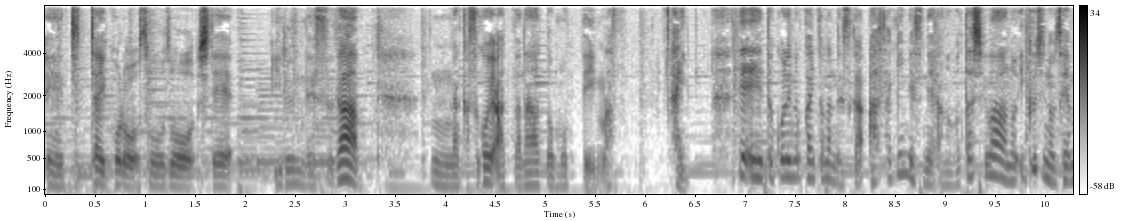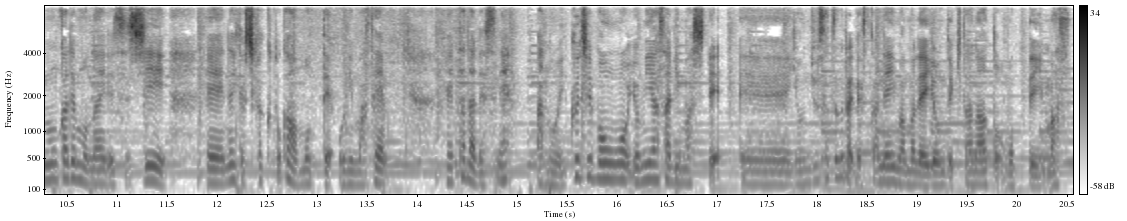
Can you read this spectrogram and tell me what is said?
えー、ちっちゃい頃を想像しているんですが、うん、なんかすごいあったなと思っています。はい。で、えー、とこれの回答なんですがあ先にですねあの私はあの育児の専門家でもないですし、えー、何か資格とかは持っておりません、えー、ただですねあの育児本を読み漁りまして、えー、40冊ぐらいですかね今まで読んできたなと思っています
